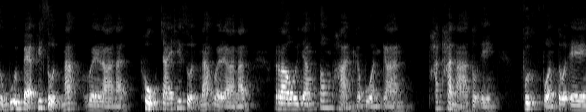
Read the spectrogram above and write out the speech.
สมบูรณ์แบบที่สุดณเวลานั้น ถูกใจที่สุดณเวลานั้น เรายังต้องผ่านกระบวนการ พัฒนาตัวเอง ฝึกฝนตัวเอง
